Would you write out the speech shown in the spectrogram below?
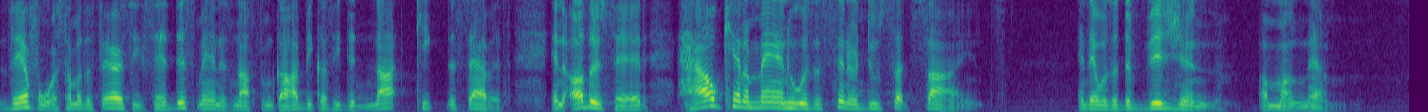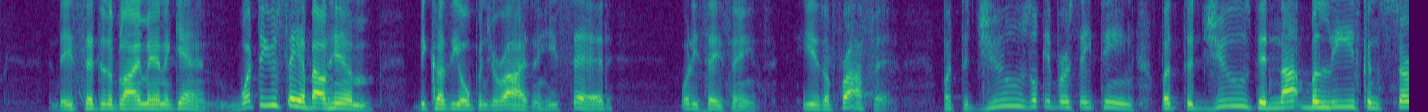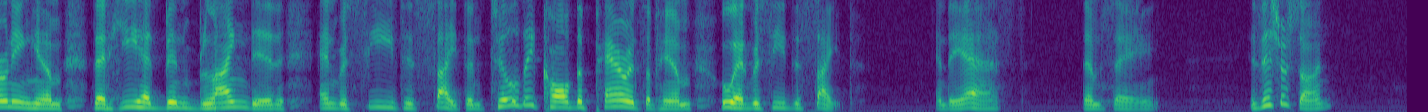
Therefore, some of the Pharisees said, This man is not from God because he did not keep the Sabbath. And others said, How can a man who is a sinner do such signs? And there was a division among them. They said to the blind man again, What do you say about him because he opened your eyes? And he said, What do he say, saints? He is a prophet. But the Jews, look at verse 18, but the Jews did not believe concerning him that he had been blinded and received his sight until they called the parents of him who had received his sight. And they asked them, saying, Is this your son,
